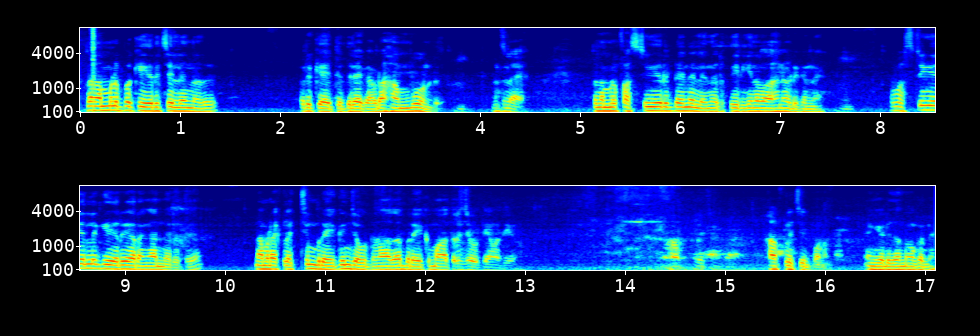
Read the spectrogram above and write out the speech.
ഇപ്പം നമ്മളിപ്പോൾ കയറി ചെല്ലുന്നത് ഒരു കയറ്റത്തിലേക്ക്. അവിടെ ഹമ്പും ഉണ്ട് മനസ്സിലായോ? ഇപ്പൊ നമ്മൾ ഫസ്റ്റ് കയറിയിട്ട് തന്നെയല്ലേ നിർത്തിയിരിക്കുന്ന വാഹനം എടുക്കുന്നത് ഫസ്റ്റ് ഗിയറിൽ കയറി ഇറങ്ങാൻ നേരത്ത് നമ്മുടെ ക്ലച്ചും ബ്രേക്കും ചവിട്ടണോ അതോ ബ്രേക്ക് മാത്രം ചവിട്ടിയാൽ മതിയോ? ഹാഫ് ക്ലച്ചിൽ പോകണം എങ്കിൽ എടുത്താൽ നോക്കട്ടെ.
